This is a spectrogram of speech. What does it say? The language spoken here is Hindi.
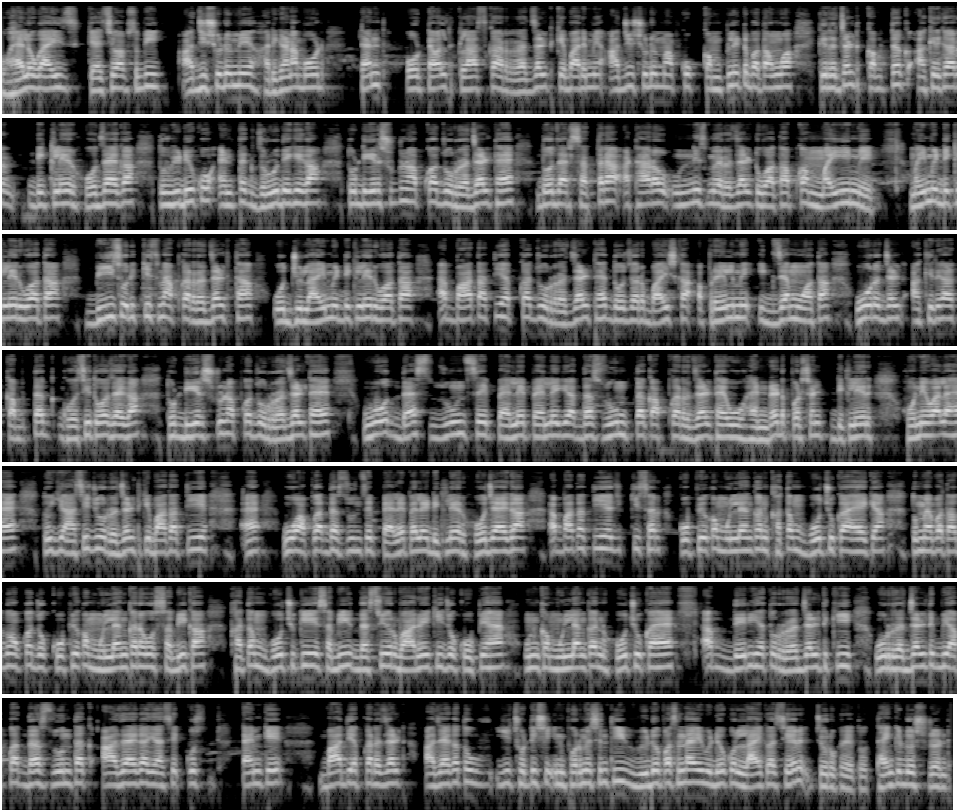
तो हेलो गाइस कैसे हो आप सभी? आज इस वीडियो में हरियाणा बोर्ड टेंथ और ट्वेल्थ क्लास का रिज़ल्ट के बारे में आज इस वीडियो में आपको कंप्लीट बताऊँगा कि रिज़ल्ट कब तक आखिरकार डिक्लेयर हो जाएगा। तो वीडियो को एंड तक ज़रूर देखिएगा। तो डियर स्टूडेंट आपका जो रिज़ल्ट है 2017, 18 और 19 में रिज़ल्ट हुआ था आपका मई में। मई में डिक्लेयर हुआ था 20 और 21 में आपका रिज़ल्ट था वो जुलाई में डिक्लेयर हुआ था। अब बात आती है आपका जो रिज़ल्ट है दो हज़ार बाईस का अप्रैल में एग्ज़ाम हुआ था वो रिज़ल्ट आखिरकार कब तक घोषित हो जाएगा? तो डियर स्टूडेंट आपका जो रिज़ल्ट है वो दस जून से पहले पहले या दस जून तक आपका रिज़ल्ट है, वो हंड्रेड परसेंट डिक्लेयर होने वाला है। तो यहाँ से जो रिज़ल्ट की बात आती है वो आपका दस जून से पहले पहले डिक्लेयर हो जाएगा। अब बात आती है कि सर, कॉपियों का मूल्यांकन खत्म हो चुका है क्या? तो मैं बता दूँ, आपका जो कॉपियों का मूल्यांकन है, वो सभी का खत्म हो चुकी है। सभी दसवीं और बारहवीं की जो कॉपियाँ हैं, उनका मूल्यांकन हो चुका है। अब देरी है तो रिज़ल्ट की, वो रिज़ल्ट भी आपका दस जून तक आ जाएगा। यहाँ से कुछ टाइम के बाद ही आपका रिज़ल्ट आ जाएगा। तो ये छोटी सी इन्फॉर्मेशन थी वीडियो पसंद आए, वीडियो को लाइक और शेयर ज़रूर करें। तो थैंक यू डू स्टूडेंट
